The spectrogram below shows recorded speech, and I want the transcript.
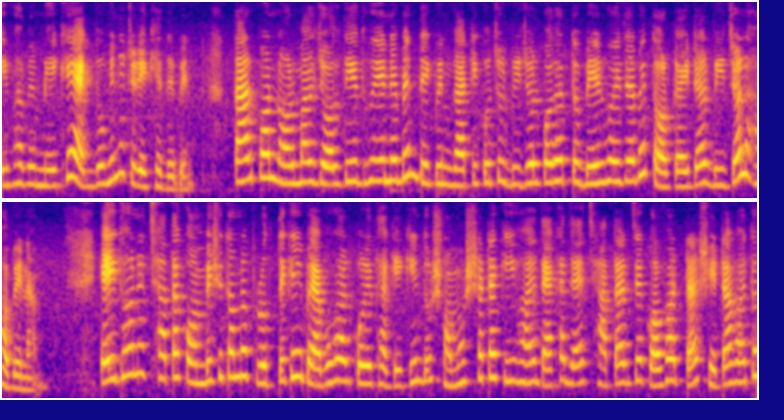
এইভাবে মেখে এক দু মিনিট রেখে দেবেন। তারপর নর্মাল জল দিয়ে ধুয়ে নেবেন। দেখবেন গাটি কচুর বিজল পদার্থ বের হয়ে যাবে, তরকারিটার বিজল হবে না। এই ধরনের ছাতা কম বেশি তো আমরা প্রত্যেকেই ব্যবহার করে থাকি, কিন্তু সমস্যাটা কি হয়? দেখা যায় ছাতার যে কভারটা সেটা হয়তো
